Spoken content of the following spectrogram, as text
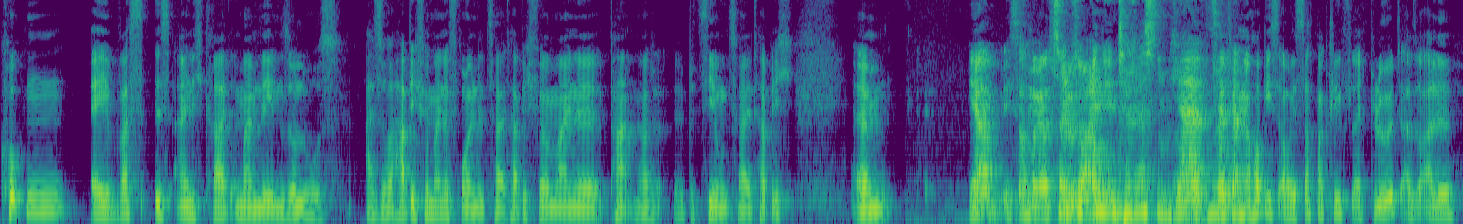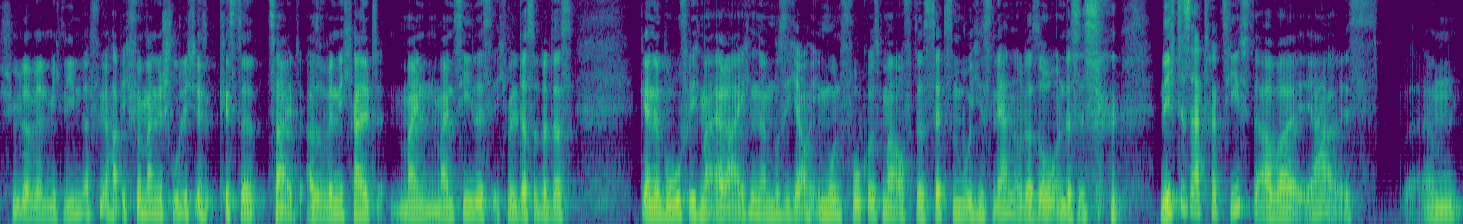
Gucken, ey, was ist eigentlich gerade in meinem Leben so los? Also habe ich für meine Freunde Zeit, habe ich für meine Partnerbeziehung Zeit, habe ich ähm, ja, ich sag mal ganz Zeit blöd, für eigene Interessen. Ja, auch, Zeit für eigene Hobbys auch. Ich sag mal, klingt vielleicht blöd, also alle Schüler werden mich lieben dafür, habe ich für meine schulische Kiste Zeit. Also wenn ich halt, mein, mein Ziel ist, ich will das oder das gerne beruflich mal erreichen, dann muss ich ja auch irgendwo einen Fokus mal auf das setzen, wo ich es lerne oder so. Und das ist nicht das Attraktivste, aber ja, es ähm,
